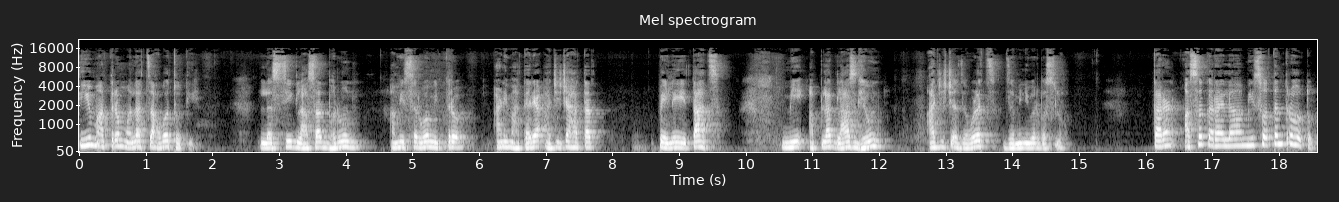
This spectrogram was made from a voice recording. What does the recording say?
ती मात्र मला चावत होती. लस्सी ग्लासात भरून आम्ही सर्व मित्र आणि म्हाताऱ्या आजीच्या हातात पेले येताच मी आपला ग्लास घेऊन आजीच्या जवळच जमिनीवर बसलो. कारण असं करायला मी स्वतंत्र होतो.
